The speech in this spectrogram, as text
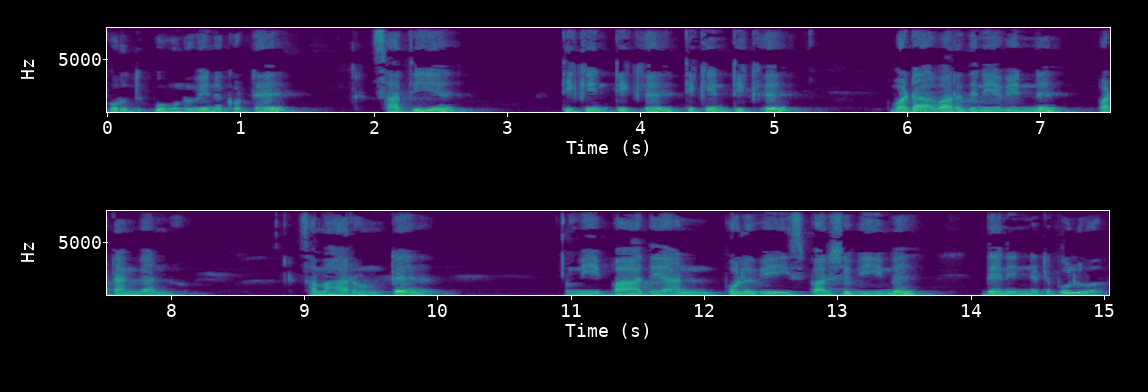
පුරුදු පුහුණු වෙනකොට සතිය ටිකෙන් ටික ටිකෙන් ටික වඩා වර්ධනය වෙන්න පටන් ගන්නවා. සමහරුන්ට මේ පාදයන් පොළවේ ස්පර්ශ වීම දැනෙන්නට පුළුවන්.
